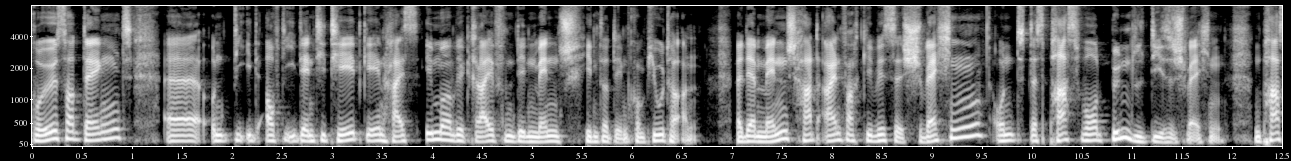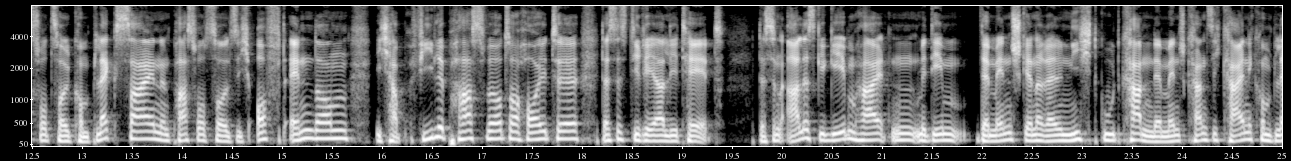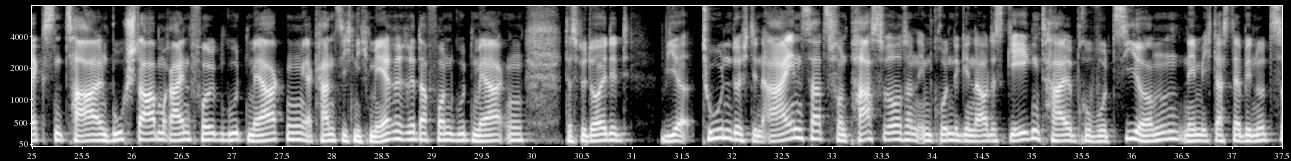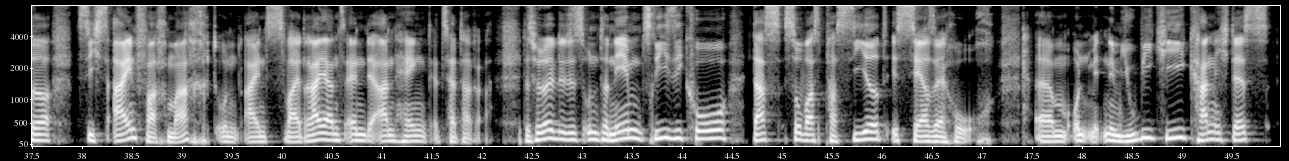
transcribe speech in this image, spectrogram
größer denkt äh, und die, auf die Identität gehen, heißt immer, wir greifen den Mensch hinter dem Computer an. Weil der Mensch hat einfach gewisse Schwächen und das Passwort bündelt diese Schwächen. Ein Passwort soll komplex sein, ein Passwort soll sich oft ändern. Ich habe viele Passwörter heute, das ist die Realität. Das sind alles Gegebenheiten, mit denen der Mensch generell nicht gut kann. Der Mensch kann sich keine komplexen Zahlen, Buchstaben, Reihenfolgen gut merken. Er kann sich nicht mehrere davon gut merken. Das bedeutet, wir tun durch den Einsatz von Passwörtern im Grunde genau das Gegenteil provozieren, nämlich dass der Benutzer sich's einfach macht und 1, 2, 3 ans Ende anhängt etc. Das bedeutet, das Unternehmensrisiko, dass sowas passiert, ist sehr, sehr hoch. Ähm, und mit einem YubiKey kann ich das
